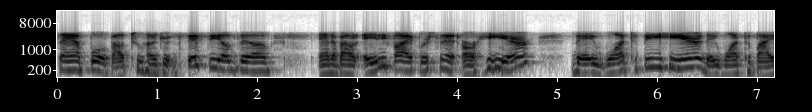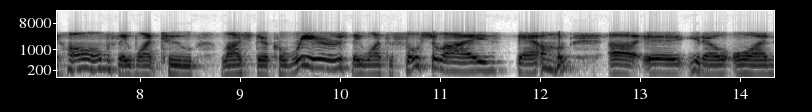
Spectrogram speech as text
sample, about 250 of them, and about 85% are here. They want to be here. They want to buy homes. They want to launch their careers. They want to socialize down, uh, eh, you know, on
